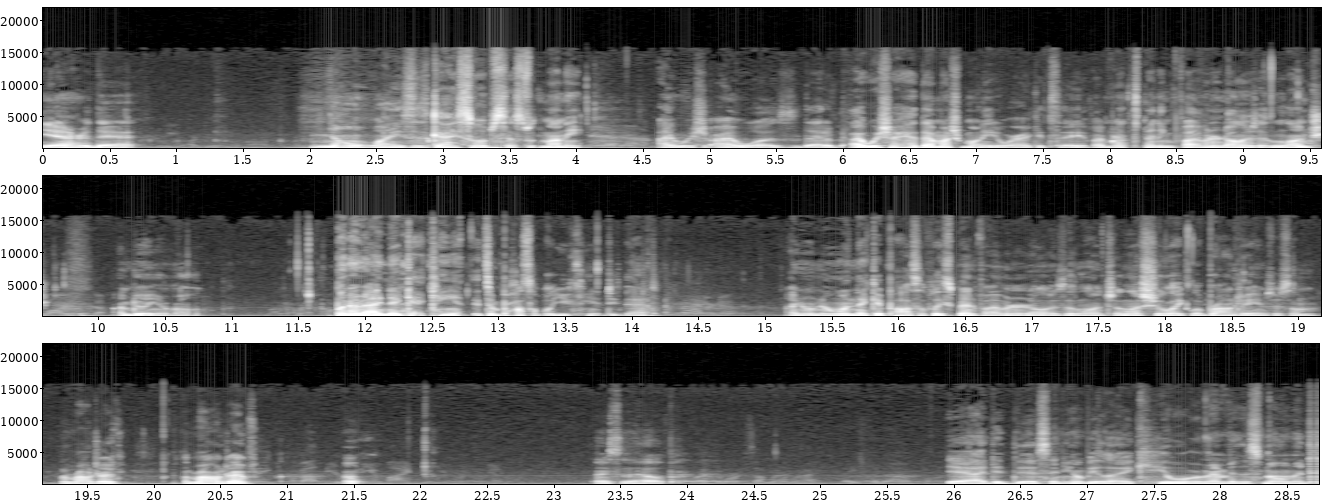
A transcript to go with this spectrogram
Yeah, I heard that. No, why is this guy so obsessed with money? I wish I was that. I wish I had that much money to where I could say, if I'm not spending $500 at lunch, I'm doing it wrong. But I, I, I can't. It's impossible. You can't do that. I don't know when they could possibly spend $500 at lunch unless you're like LeBron James or something. LeBron James? LeBron James? Oh. Thanks for the help. Yeah, I did this, and he'll be like, he will remember this moment.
